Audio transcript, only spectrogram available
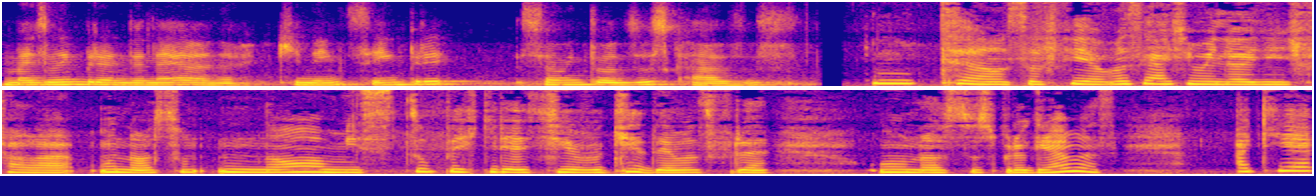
Mas lembrando, né, Ana, que nem sempre são em todos os casos. Então, Sofia, você acha melhor a gente falar o nosso nome super criativo que demos para os nossos programas? Aqui é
